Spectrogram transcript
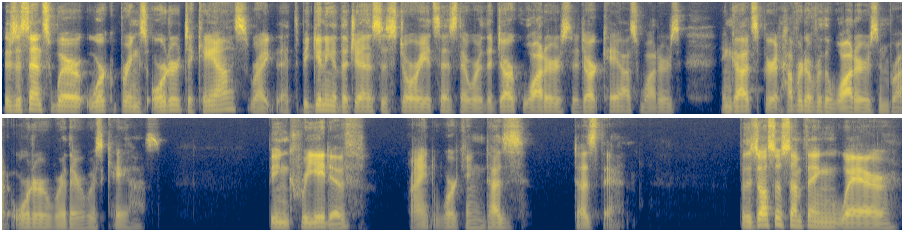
There's a sense where work brings order to chaos, right? At the beginning of the Genesis story, it says there were the dark waters, the dark chaos waters, and God's Spirit hovered over the waters and brought order where there was chaos. Being creative, right? Working does does that. But there's also something where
